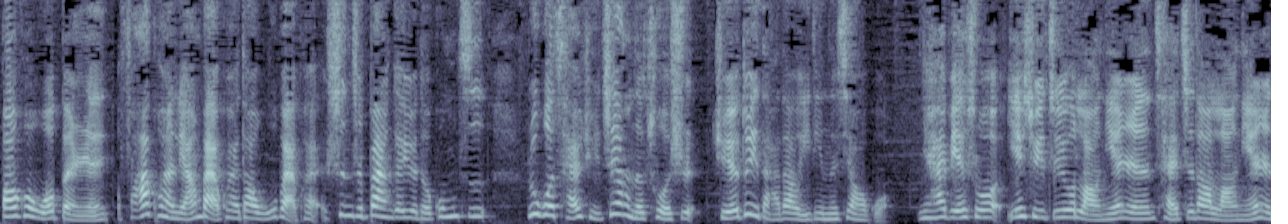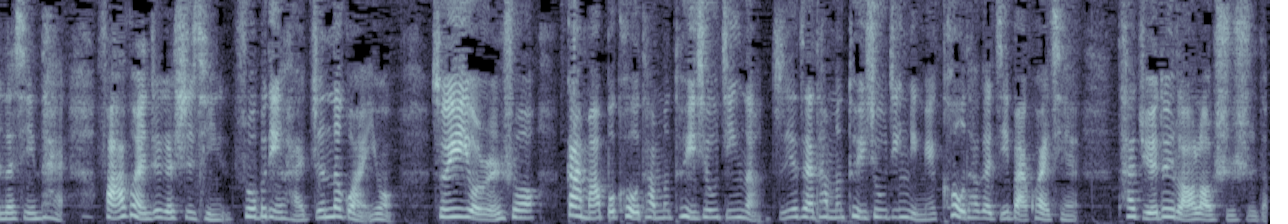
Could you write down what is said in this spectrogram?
包括我本人，罚款两百块到五百块，甚至半个月的工资。如果采取这样的措施，绝对达到一定的效果。你还别说，也许只有老年人才知道老年人的心态。罚款这个事情，说不定还真的管用。所以有人说，干嘛不扣他们退休金呢？直接在他们退休金里面扣他个几百块钱，他绝对老老实实的。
